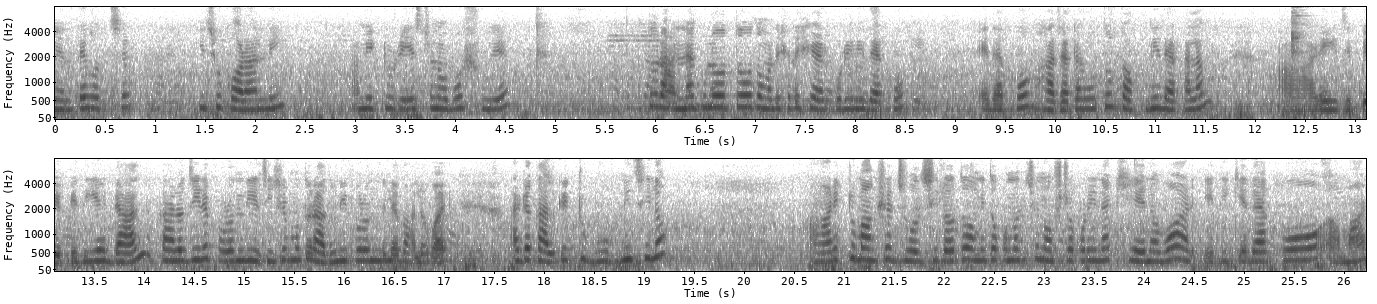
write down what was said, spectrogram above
মেলতে হচ্ছে। কিছু করার নেই। আমি একটু রেস্ট নেব শুয়ে। তো রান্নাগুলো তো তোমাদের সাথে শেয়ার করিনি, দেখো। এ দেখো, ভাজাটা হতো, তখনই দেখালাম। আর এই যে পেঁপে দিয়ে ডাল, কালো জিরে ফোড়ন দিয়েছি সে মতো রাঁধুনি ফোড়ন দিলে ভালো হয়। আর এটা কালকে একটু ঘুগনি ছিল। আর একটু মাংসের ঝোল ছিল, তো আমি তো কোনো কিছু নষ্ট করি না, খেয়ে নেব। আর এদিকে দেখো, আমার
